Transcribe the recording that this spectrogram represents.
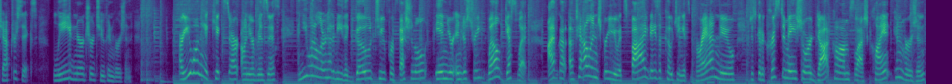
Chapter 6 Lead Nurture to Conversion. Are you wanting a kickstart on your business and you want to learn how to be the go to professional in your industry? Well, guess what? I've got a challenge for you. It's five days of coaching. It's brand new. Just go to KristaMashore.com slash client conversion.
